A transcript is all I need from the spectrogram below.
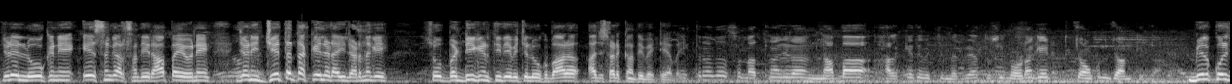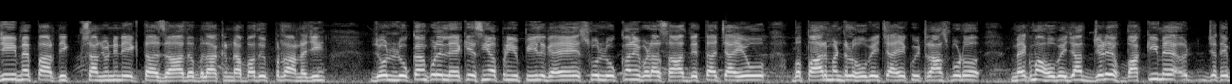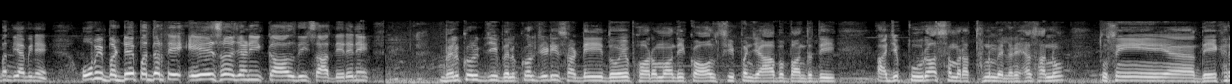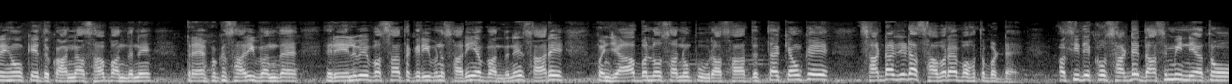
ਜਿਹੜੇ ਲੋਕ ਨੇ, ਇਹ ਸੰਘਰਸ਼ਾਂ ਦੇ ਰਾਹ ਪਏ ਹੋਏ ਨੇ। ਜਾਨੀ ਜਿੱਤ ਤੱਕ ਇਹ ਲੜਾਈ ਲੜਨਗੇ। ਸੋ ਵੱਡੀ ਗਿਣਤੀ ਦੇ ਵਿੱਚ ਲੋਕ ਬਾਹਰ ਅੱਜ ਸੜਕਾਂ ਤੇ ਬੈਠੇ ਆ ਬਾਈ। ਇਸ ਤਰ੍ਹਾਂ ਦਾ ਸਮਰਥਨ ਜਿਹੜਾ ਨਾਭਾ ਹਲਕੇ ਦੇ ਵਿੱਚ ਮਿਲ ਰਿਹਾ। ਤੁਸੀਂ ਬੌੜਾ ਗੇਟ ਚੌਂਕ ਨੂੰ ਜਾਮ ਕੀਤਾ। ਬਿਲਕੁਲ ਜੀ ਮੈਂ ਭਾਰਤੀ ਕਿਸਾਨ ਯੂਨੀਅਨ ਏਕਤਾ ਆਜ਼ਾਦ ਬਲਾਕ ਨਾਭਾ ਦੇ ਪ੍ਰਧਾਨ ਹਾਂ ਜੀ। ਜੋ ਲੋਕਾਂ ਕੋਲੇ ਲੈ ਕੇ ਅਸੀਂ ਆਪਣੀ ਅਪੀਲ ਗਏ ਸੋ ਲੋਕਾਂ ਨੇ ਬੜਾ ਸਾਥ ਦਿੱਤਾ ਚਾਹੇ ਉਹ ਵਪਾਰ ਮੰਡਲ ਹੋਵੇ ਚਾਹੇ ਕੋਈ ਟਰਾਂਸਪੋਰਟ ਮਹਿਕਮਾ ਹੋਵੇ ਜਾਂ ਜਿਹੜੇ ਬਾਕੀ ਮੈਂ ਜਥੇਬੰਦੀਆਂ ਵੀ ਨੇ ਉਹ ਵੀ ਵੱਡੇ ਪੱਧਰ ਤੇ ਇਸ ਜਾਨੀ ਕਾਲ ਦੀ ਸਾਥ ਦੇ ਰਹੇ ਨੇ। ਬਿਲਕੁਲ ਜੀ, ਬਿਲਕੁਲ ਜਿਹੜੀ ਸਾਡੀ ਦੋਏ ਫੋਰਮਾਂ ਦੀ ਕਾਲ ਸੀ ਪੰਜਾਬ ਬੰਦ ਦੀ, ਅੱਜ ਪੂਰਾ ਸਮਰਥਨ ਮਿਲ ਰਿਹਾ ਸਾਨੂੰ। ਤੁਸੀਂ ਦੇਖ ਰਹੇ ਹੋ ਕਿ ਦੁਕਾਨਾਂ ਸਭ ਬੰਦ ਨੇ, ਟ੍ਰੈਫਿਕ ਸਾਰੀ ਬੰਦ ਹੈ, ਰੇਲਵੇ ਬੱਸਾਂ ਤਕਰੀਬਨ ਸਾਰੀਆਂ ਬੰਦ ਨੇ, ਸਾਰੇ ਪੰਜਾਬ ਵੱਲੋਂ ਸਾਨੂੰ ਪੂਰਾ ਸਾਥ ਦਿੱਤਾ ਕਿਉਂਕਿ ਸਾਡਾ ਜਿਹੜਾ ਸਬਰ ਹੈ ਬਹੁਤ ਵੱਡਾ ਹੈ। ਅਸੀਂ ਦੇਖੋ, ਸਾਢੇ 10 ਮਹੀਨਿਆਂ ਤੋਂ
